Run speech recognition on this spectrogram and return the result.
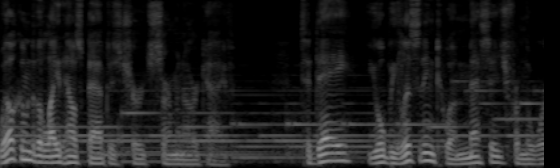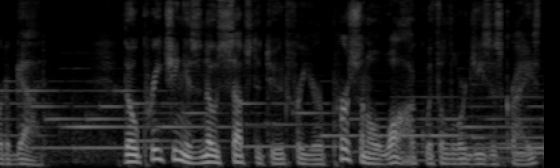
Welcome to the Lighthouse Baptist Church Sermon Archive. Today, you'll be listening to a message from the Word of God. Though preaching is no substitute for your personal walk with the Lord Jesus Christ,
